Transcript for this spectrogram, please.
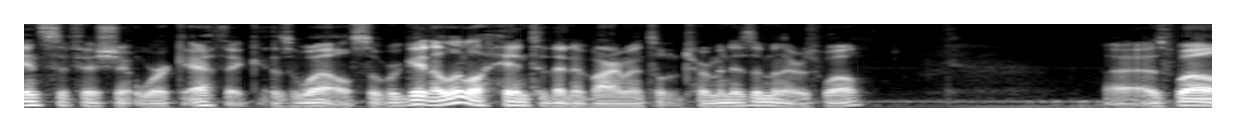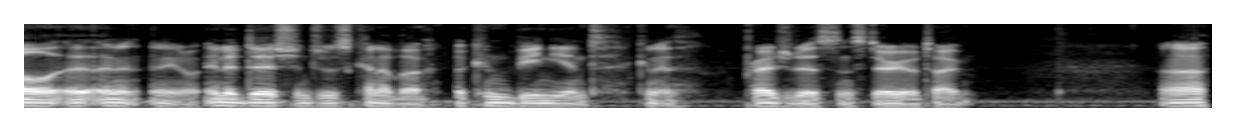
insufficient work ethic as well. So we're getting a little hint of that environmental determinism in there as well. Uh, as well, uh, you know, in addition to just kind of a, a convenient kind of prejudice and stereotype. Uh,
